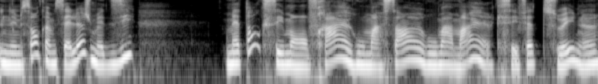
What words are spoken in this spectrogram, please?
une émission comme celle-là, je me dis, mettons que c'est mon frère ou ma soeur ou ma mère qui s'est fait tuer, là.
